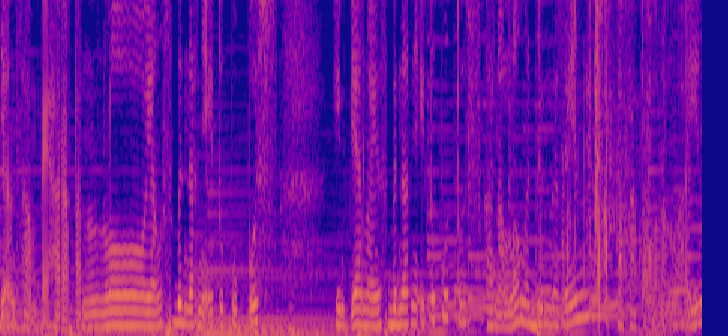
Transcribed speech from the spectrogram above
jangan sampai harapan lo yang sebenarnya itu pupus impian lo yang sebenarnya itu putus karena lo ngedengerin apa kata orang lain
